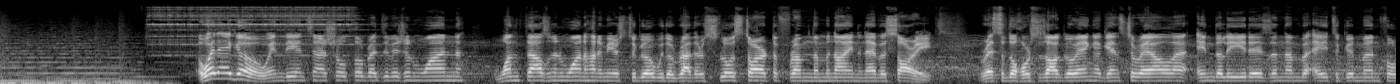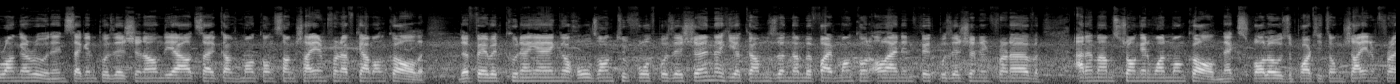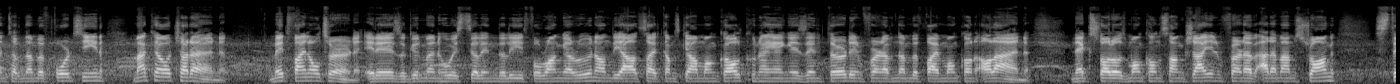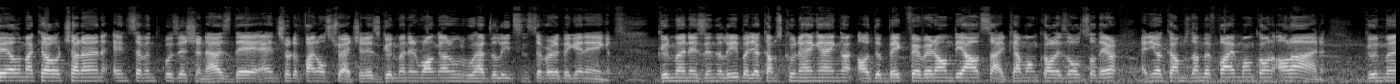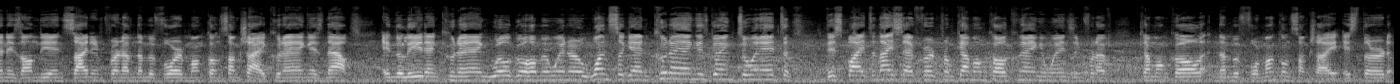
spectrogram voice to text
Away they go in the International Thoroughbred Division 1. 1,100 meters to go with a rather slow start from number 9, Never Sorry. Rest of the horses are going against Terrell. Uh, in the lead is the number 8 Goodman for Rangaroon. In second position on the outside comes Moncon Sangshai in front of Camon Call. The favorite Khun Heng Heng holds on to fourth position. Here comes the number 5 Moncon Olan in fifth position in front of Adam Armstrong and 1 Moncol. Next follows the Party Tongshai in front of number 14 Macau Charan. Mid-final turn. It is a Goodman who is still in the lead for Rangaroon. On the outside comes Kao Monkol. Khun Heng is in third in front of number 5 Monkon Alan. Next follows Monkon Sangshai in front of Adam Armstrong. Still Macau Charan in seventh position as they enter the final stretch. It is Goodman and Rangaroon who have the lead since the very beginning. Goodman is in the lead, but here comes Khun Heng uh, the big favorite on the outside. Kamonkol is also there, and here comes number 5 Monkon Alan. Goodman is on the inside in front of number 4, Monkon Sangshai. Khun Heng Heng is now in the lead and Khun Heng Heng will go home a winner once again. Khun Heng Heng is going to win it despite a nice effort from Kamon Kamonkol. Khun Heng Heng wins in front of Kamon Kamonkol. Number 4, Monkon Sangshai is third.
